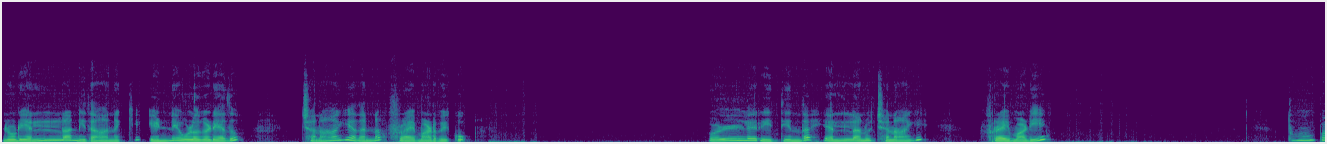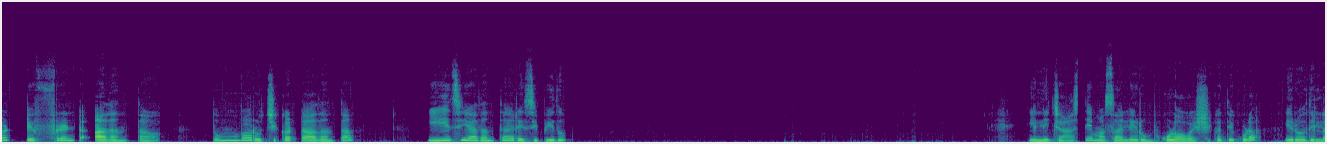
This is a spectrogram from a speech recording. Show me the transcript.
ನೋಡಿ, ಎಲ್ಲ ನಿಧಾನಕ್ಕೆ ಎಣ್ಣೆ ಒಳಗಡೆ ಅದು ಚೆನ್ನಾಗಿ ಅದನ್ನು ಫ್ರೈ ಮಾಡಬೇಕು. ಒಳ್ಳೆ ರೀತಿಯಿಂದ ಎಲ್ಲನೂ ಚೆನ್ನಾಗಿ ಫ್ರೈ ಮಾಡಿ. ತುಂಬ ಡಿಫ್ರೆಂಟ್ ಆದಂಥ, ತುಂಬ ರುಚಿಕಟ್ಟಾದಂಥ ಈಸಿ ಆದಂಥ ರೆಸಿಪಿ ಇದು. ಇಲ್ಲಿ ಜಾಸ್ತಿ ಮಸಾಲೆ ರುಬ್ಕೊಳ್ಳೋ ಅವಶ್ಯಕತೆ ಕೂಡ ಇರೋದಿಲ್ಲ.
